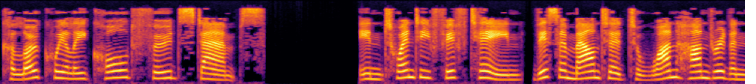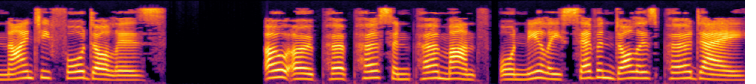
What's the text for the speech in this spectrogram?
colloquially called food stamps. In 2015, this amounted to $194.00 per person per month, or nearly $7 per day.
